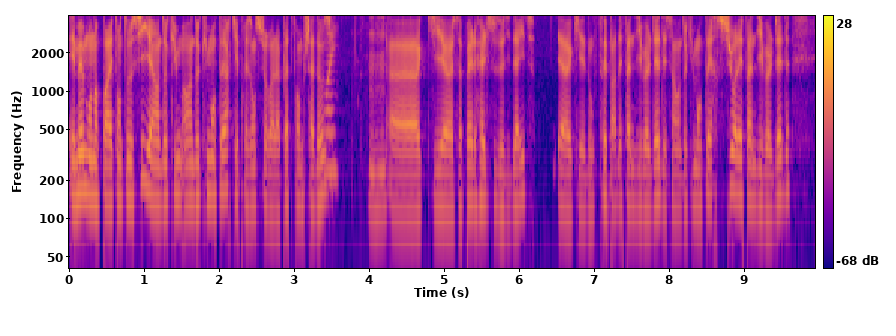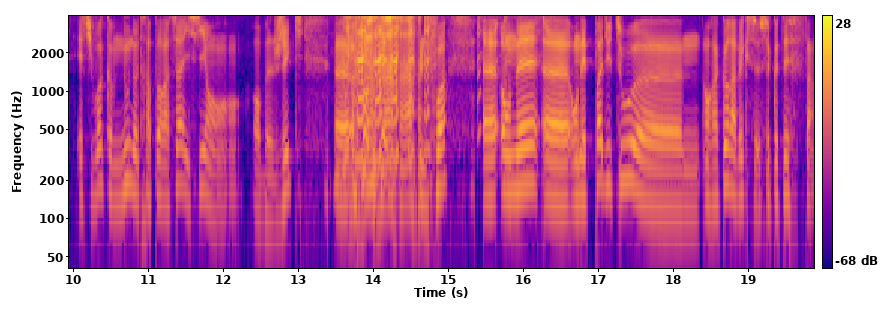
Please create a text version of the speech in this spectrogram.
et même on en parlait tantôt aussi il y a un, docu- un documentaire qui est présent sur euh, la plateforme Shadows. Mhm. euh, qui euh, s'appelle Hell to the Deadites, euh, qui est donc fait par des fans d'Evil Dead et c'est un documentaire sur les fans d'Evil Dead. Et tu vois comme nous notre rapport à ça ici en, en Belgique, euh, une fois, euh, on est euh, on n'est pas du tout en raccord avec ce, ce côté. Fin,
